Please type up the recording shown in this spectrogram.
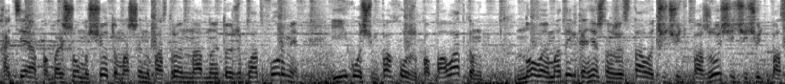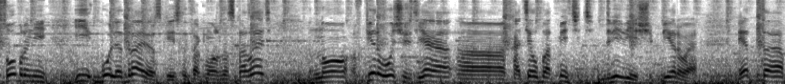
хотя по большому счету машина построена на одной и той же платформе и очень похожа по повадкам, новая модель, конечно же, стала чуть-чуть пожестче, чуть-чуть пособранней и более драйверской, если так можно сказать. Но в первую очередь я э, хотел бы отметить две вещи. Первое – это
